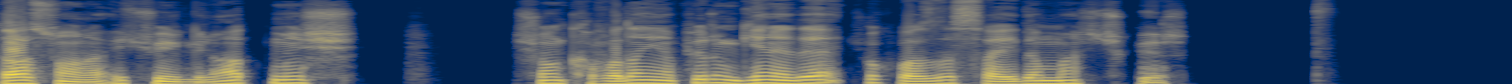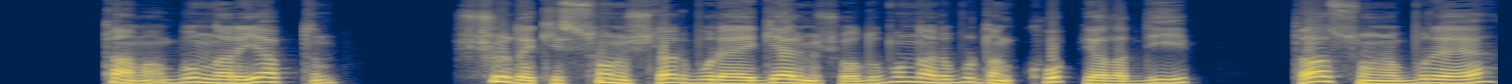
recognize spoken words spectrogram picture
daha sonra 3,60 şu an kafadan yapıyorum. Gene de çok fazla sayıda maç çıkıyor. Tamam bunları yaptım. Şuradaki sonuçlar buraya gelmiş oldu. Bunları buradan kopyala deyip daha sonra buraya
